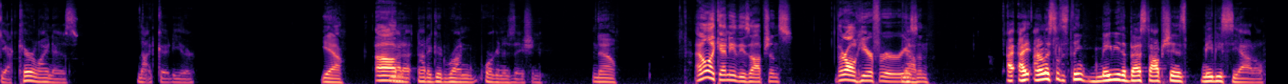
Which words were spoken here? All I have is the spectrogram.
Yeah, Carolina is not good either. Yeah. Not Um, a not a good run organization. no. I don't like any of these options. They're all here for a No. reason. I, I honestly think maybe the best option is maybe Seattle.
